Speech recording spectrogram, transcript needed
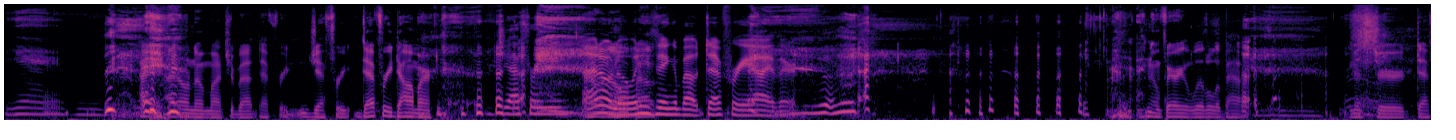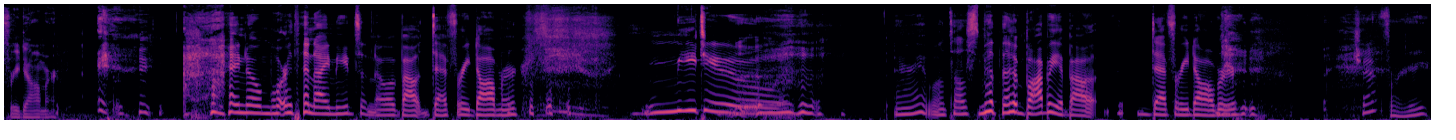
Yeah. I, I don't know much about Jeffrey Jeffrey Jeffrey Dahmer. Jeffrey. I don't know, about- anything about Jeffrey either. I know very little about Mr. Jeffrey Dahmer. I know more than I need to know about Jeffrey Dahmer. Me too. All right, well, tell Samantha and Bobby about Jeffrey Dahmer. Jeffrey.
